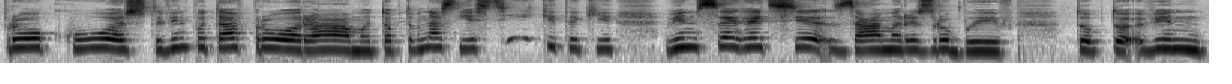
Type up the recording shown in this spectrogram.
про кошти, він питав про рами. Тобто, в нас є стійки такі, він все геть всі заміри зробив. Тобто він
